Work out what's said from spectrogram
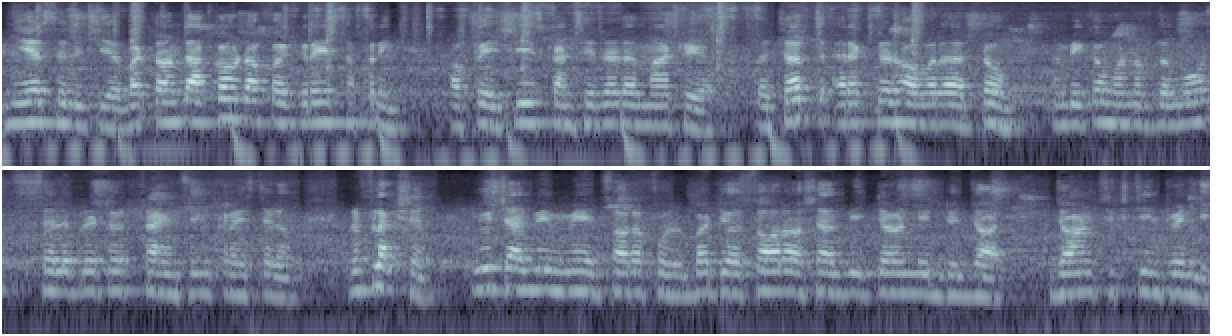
near Cilicia, but on the account of her great suffering of faith, she is considered a martyr. The church erected over her tomb and became one of the most celebrated shrines in Christendom. Reflection You shall be made sorrowful, but your sorrow shall be turned into joy. John 16 20.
